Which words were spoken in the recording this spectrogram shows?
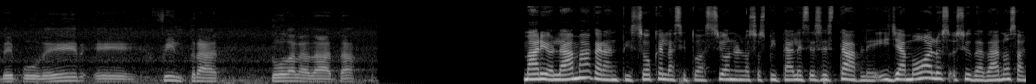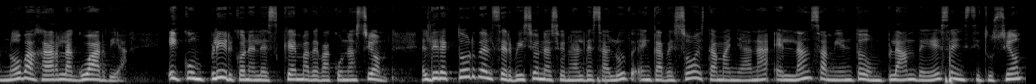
de poder eh, filtrar toda la data. Mario Lama garantizó que la situación en los hospitales es estable y llamó a los ciudadanos a no bajar la guardia y cumplir con el esquema de vacunación. El director del Servicio Nacional de Salud encabezó esta mañana el lanzamiento de un plan de esa institución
